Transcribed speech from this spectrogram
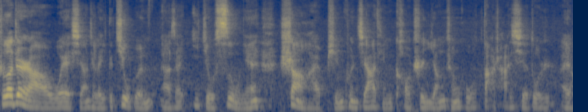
说到这儿啊，我也想起了一个旧闻啊，在一九四五年，上海贫困家庭靠吃阳澄湖大闸蟹度日。哎呦，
